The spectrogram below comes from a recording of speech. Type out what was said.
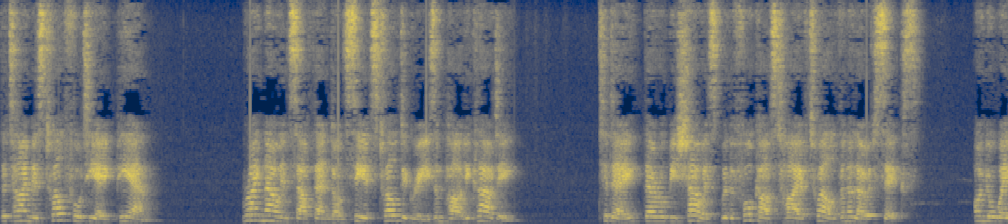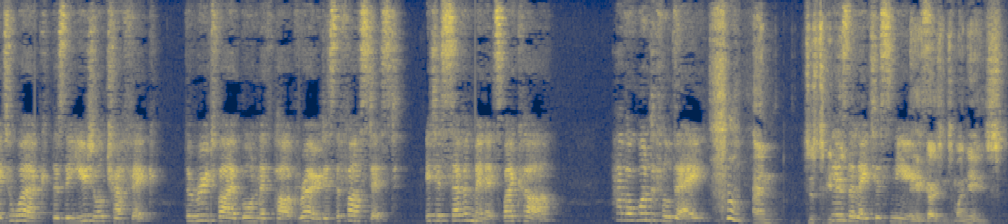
The time is 12:48 p.m. Right now in Southend on Sea it's 12 degrees and partly cloudy. Today there will be showers with a forecast high of 12 and a low of 6. On your way to work, there's the usual traffic. The route via Bournemouth Park Road is the fastest. It is 7 minutes by car. Have a wonderful day. And just to give Here's you, the latest news. it goes into my news.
